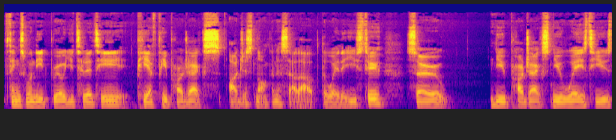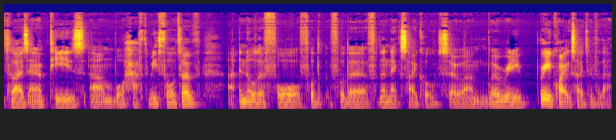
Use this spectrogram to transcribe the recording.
things will need real utility. PFP projects are just not going to sell out the way they used to. So new projects, new ways to utilize NFTs um, will have to be thought of in order for for the, for the for the next cycle. So um, we're really really quite excited for that.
